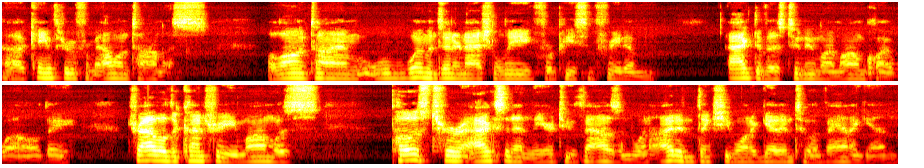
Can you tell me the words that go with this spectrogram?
uh, came through from Ellen Thomas, a long-time Women's International League for Peace and Freedom activist who knew my mom quite well. They traveled the country. Mom was post her accident in the year 2000 when I didn't think she'd want to get into a van again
